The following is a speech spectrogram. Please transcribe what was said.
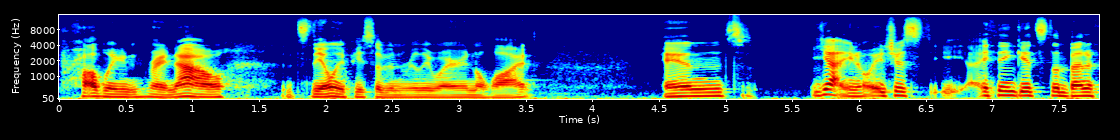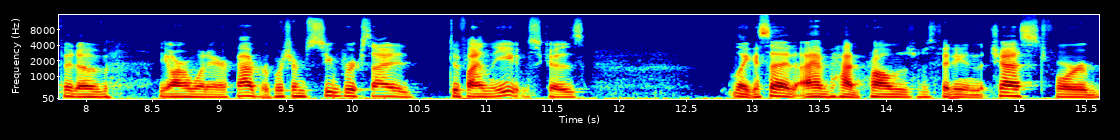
probably right now, it's the only piece I've been really wearing a lot. And yeah, you know, it just, I think it's the benefit of the R1 Air fabric, which I'm super excited to finally use because, like I said, I have had problems with fitting in the chest for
